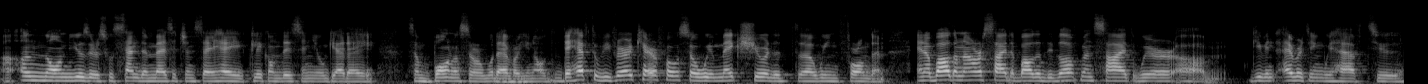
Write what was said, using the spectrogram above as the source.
uh, unknown users who send a message and say, hey, click on this and you'll get a some bonus or whatever. Mm -hmm. You know, they have to be very careful. So we make sure that uh, we inform them. And about on our side, about the development side, we're um, giving everything we have to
